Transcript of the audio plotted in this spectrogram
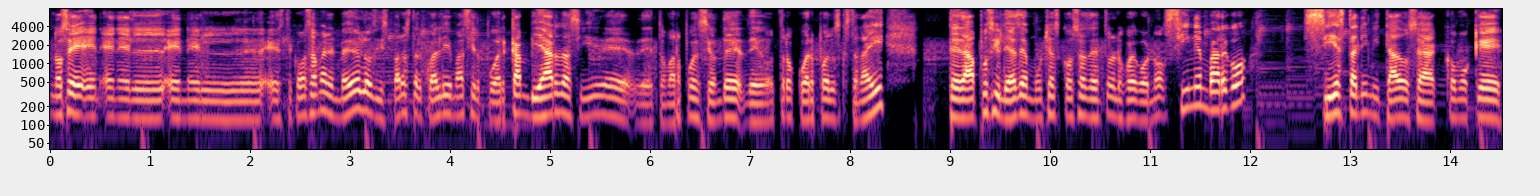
no sé, en, el, en el, este, ¿cómo se llama? En el medio de los disparos tal cual y demás, y el poder cambiar así de, tomar posesión de, otro cuerpo de los que están ahí, te da posibilidades de muchas cosas dentro del juego, ¿no? Sin embargo, sí está limitado, o sea, como que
